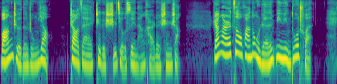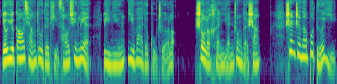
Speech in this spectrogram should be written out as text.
王者的荣耀照在这个十九岁男孩的身上，然而造化弄人，命运多舛。由于高强度的体操训练，李宁意外的骨折了，受了很严重的伤，甚至呢不得已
